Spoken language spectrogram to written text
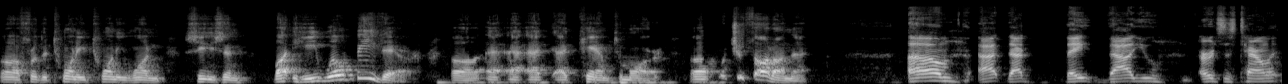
uh, for the 2021 season, but he will be there uh, at, at, at, camp tomorrow. Uh, what's your thought on that? Um, I, that they value Ertz's talent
